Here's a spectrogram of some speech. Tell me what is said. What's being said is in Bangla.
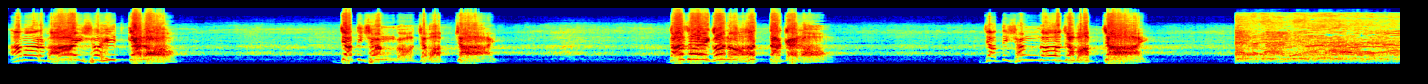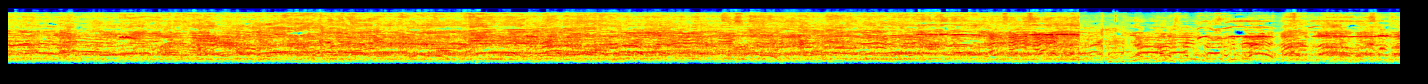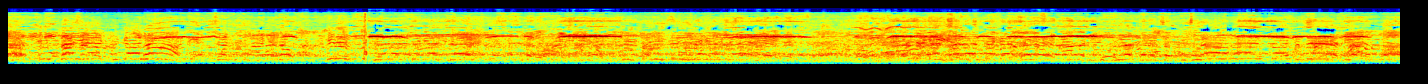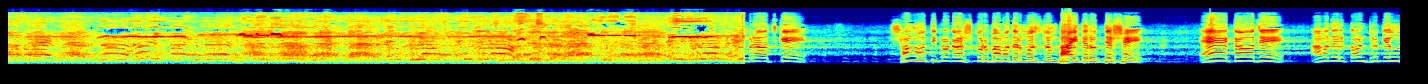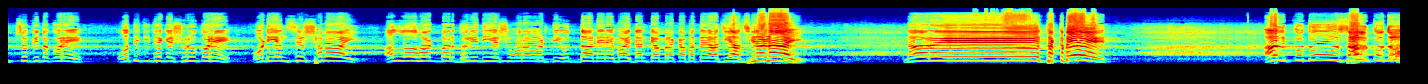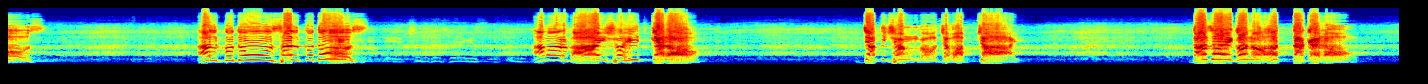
আমার ভাই শহীদ কেন? জাতিসংঘ জবাব চায়। গাজায় গণ হত্যা কেন? জাতিসংঘ জবাব চায়। আজকে সংহতি প্রকাশ করব আমাদের মুসলিম ভাইদের উদ্দেশ্যে। এক আওয়াজে আমাদের কণ্ঠকে উচ্চকিত করে, অতিথি থেকে শুরু করে অডিয়েন্সের সবাই আল্লাহ আকবার ধ্বনি দিয়ে সোহরাওয়ার্দী উদ্যানের এই ময়দানকে আমরা কাঁপাতে রাজি আছি না নাই? আমার ভাই শহীদ কেন? জাতিসংঘ জবাব চায় গাজায় গণ হত্যা কেন?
